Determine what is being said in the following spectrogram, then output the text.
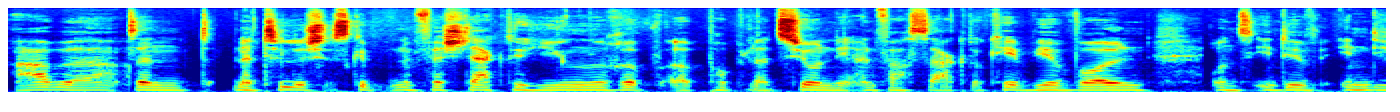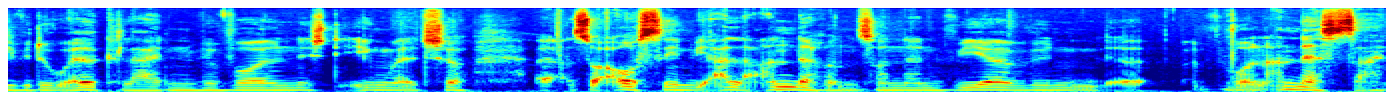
aber sind natürlich, es gibt eine verstärkte jüngere äh, Population, die einfach sagt, okay, wir wollen uns indi- individuell kleiden, wir wollen nicht irgendwelche äh, so aussehen wie alle anderen, sondern wir wollen, wollen anders sein.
